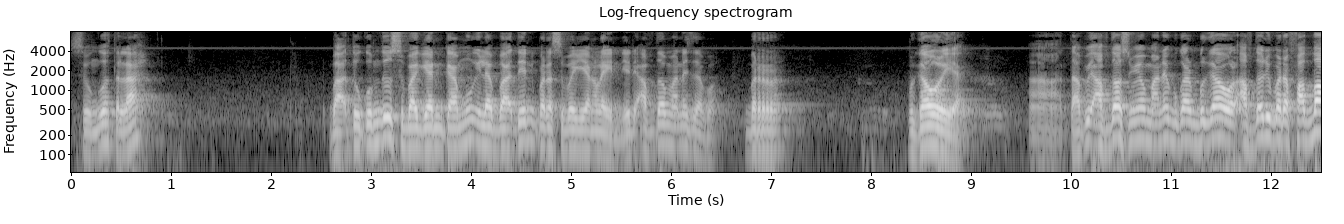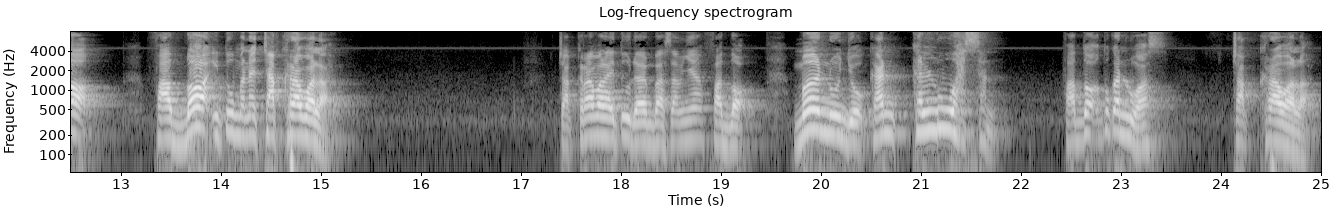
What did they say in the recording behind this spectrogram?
Sungguh telah Ba'dukum itu sebagian kamu ila ba'din pada sebagian yang lain. Jadi afdo maknanya apa? Ber, bergaul ya. Ha, tapi afdo sebenarnya maknanya bukan bergaul. Afdo daripada fadda. Fadda itu mana cakrawala. Cakrawala itu dalam bahasanya fadok. Menunjukkan keluasan. Fadok itu kan luas. Cakrawala.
